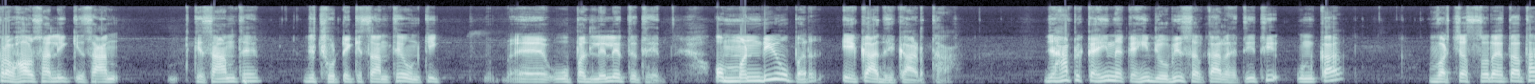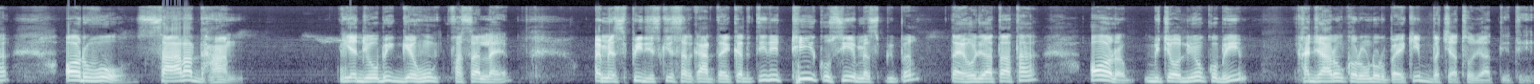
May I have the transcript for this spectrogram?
प्रभावशाली किसान किसान थे, जो छोटे किसान थे, उनकी वो पद ले लेते थे। और मंडियों पर एकाधिकार था। जहाँ पे कहीं ना कहीं जो भी सरकार रहती थी, उनका वर्चस्व रहता था। और वो सारा धान या जो भी गेहूँ फ़सल है, एमएसपी जिसकी सरकार तय करती थी, ठीक उसी एमएसपी पर तय हो जाता था और बिचौलियों को भी हज़ारों करोड़ों रुपए की बचत हो जाती थी।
